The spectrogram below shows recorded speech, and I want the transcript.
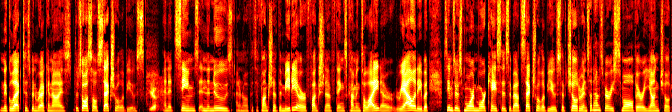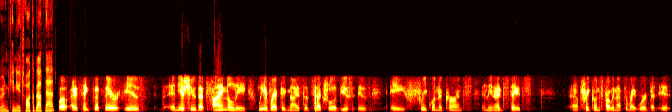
neglect has been recognized. There's also sexual abuse. Yes. And it seems in the news, I don't know if it's a function of the media or a function of things coming to light or reality, but it seems there's more and more cases about sexual abuse of children, sometimes very small, very young children. Can you talk about that? Well, I think that there is an issue that finally we have recognized that sexual abuse is a frequent occurrence in the United States uh, frequent is probably not the right word, but it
